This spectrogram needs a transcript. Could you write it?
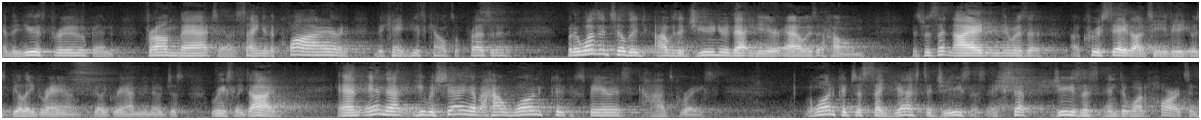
in the youth group, and from that uh, sang in the choir and became youth council president. But it wasn't until the, I was a junior that year I was at home. This was at night, and there was a, a crusade on TV. It was Billy Graham. Billy Graham, you know, just recently died. And in that, he was sharing about how one could experience God's grace. One could just say yes to Jesus accept Jesus into one's hearts. And,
